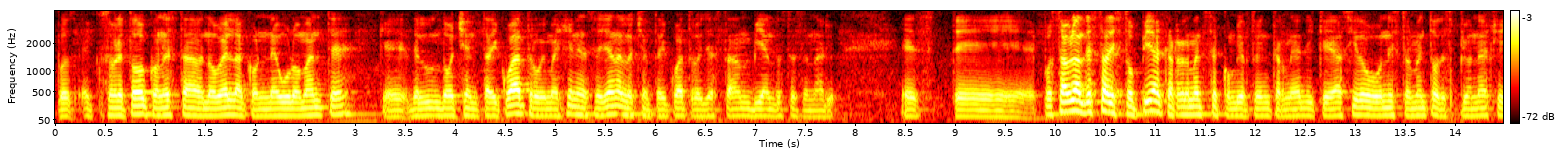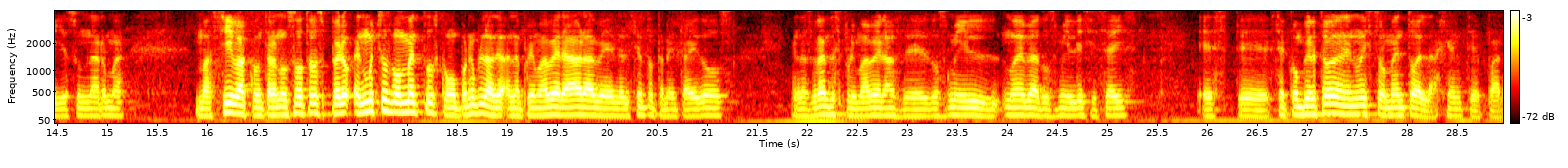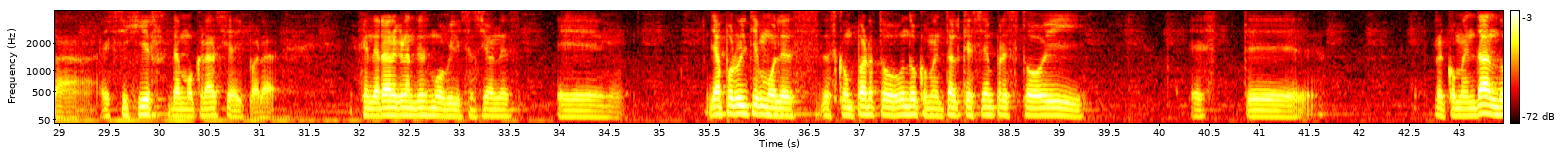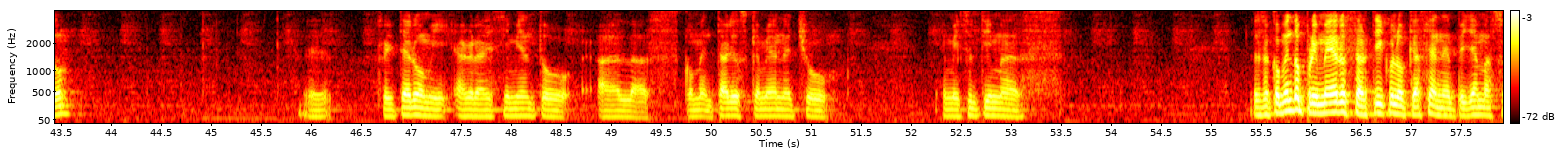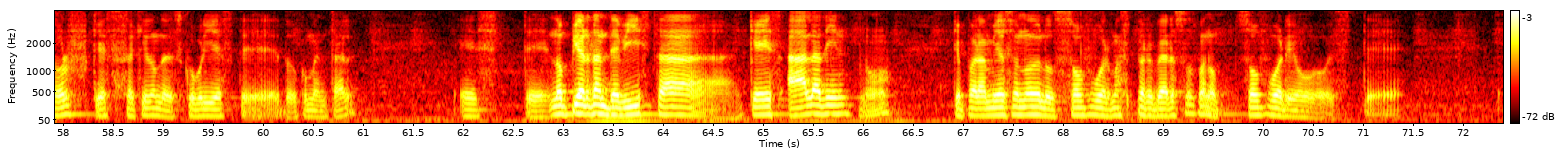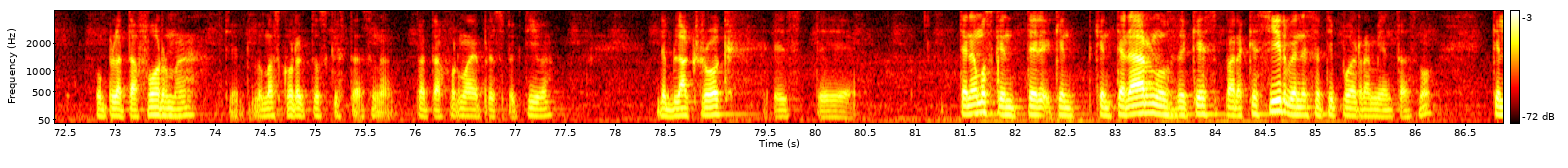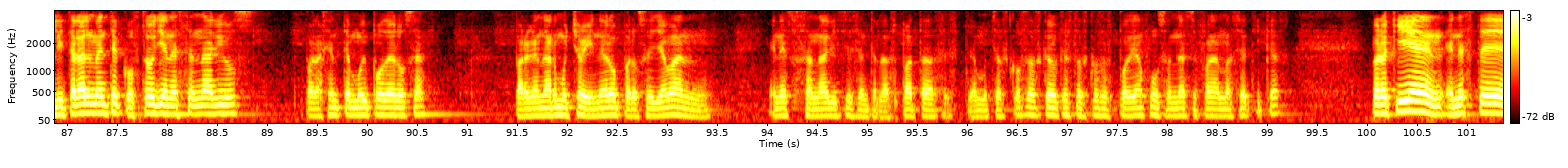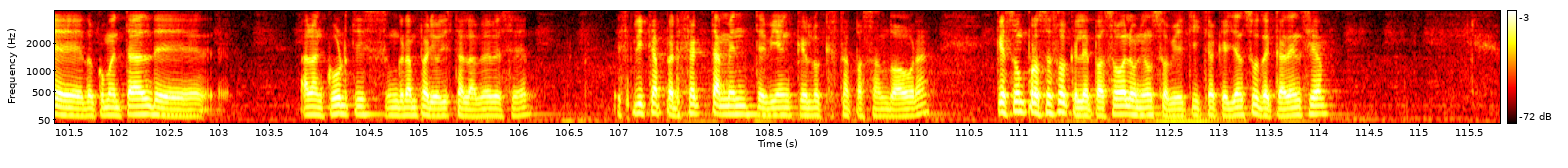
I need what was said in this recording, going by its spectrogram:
pues, sobre todo con esta novela con Neuromante, que del 84, imagínense, ya en el 84 ya estaban viendo este escenario. Este, pues hablan de esta distopía que realmente se convirtió en Internet y que ha sido un instrumento de espionaje y es un arma masiva contra nosotros, pero en muchos momentos, como por ejemplo la, la primavera árabe en el 132, en las grandes primaveras de 2009 a 2016, este, se convirtió en un instrumento de la gente para exigir democracia y para generar grandes movilizaciones. Eh, ya por último les, comparto un documental que siempre estoy este, recomendando. Eh, reitero mi agradecimiento a los comentarios que me han hecho mis últimas... Les recomiendo primero este artículo que hacen en Pijama Surf, que es aquí donde descubrí este documental. Este, no pierdan de vista qué es Aladdin, ¿no? que para mí es uno de los software más perversos, bueno, software o, este, o plataforma, que lo más correcto es que esta es una plataforma de perspectiva de BlackRock. Este, tenemos que, enter, que, que, enterarnos de qué es, para qué sirven este tipo de herramientas, ¿no? que literalmente construyen escenarios para gente muy poderosa, para ganar mucho dinero, pero se llevan en esos análisis entre las patas este, muchas cosas. Creo que estas cosas podrían funcionar si fueran más éticas. Pero aquí en, en este documental de Alan Curtis, un gran periodista de la BBC, explica perfectamente bien qué es lo que está pasando ahora que es un proceso que le pasó a la Unión Soviética, que ya en su decadencia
